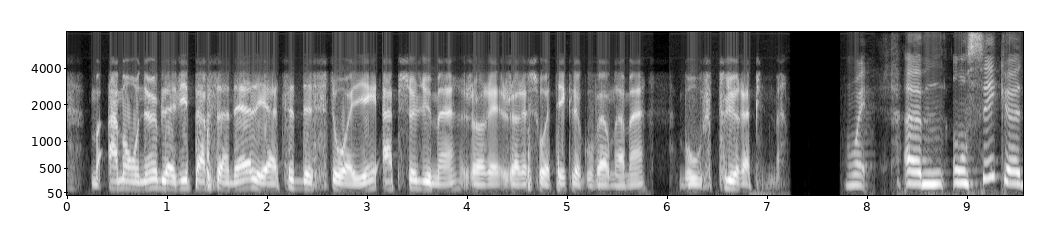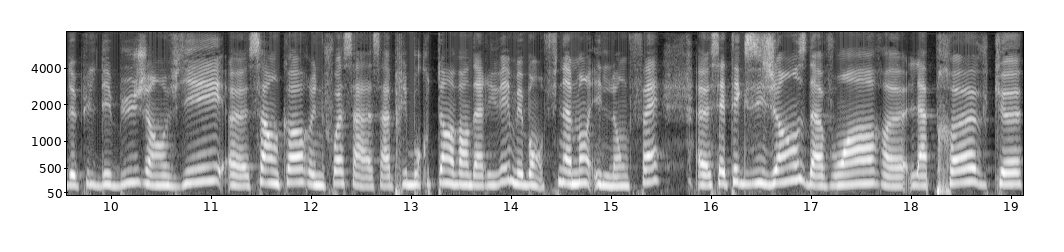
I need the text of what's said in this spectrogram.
à mon humble avis personnel et à titre de citoyen, absolument, j'aurais j'aurais souhaité que le gouvernement bouge plus rapidement. Oui. Euh, on sait que depuis le début janvier, euh, ça encore une fois, ça, ça a pris beaucoup de temps avant d'arriver, mais bon, finalement ils l'ont fait. Euh, cette exigence d'avoir euh, la preuve que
